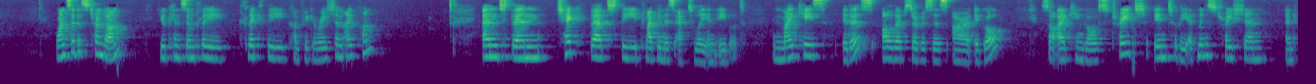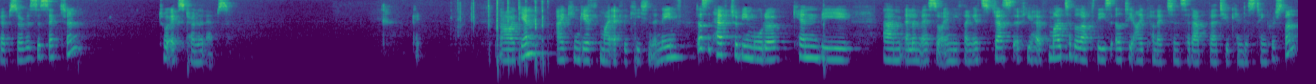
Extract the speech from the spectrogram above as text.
Once it is turned on, you can simply click the configuration icon and then check that the plugin is actually enabled. In my case, it is. All web services are a go. So I can go straight into the administration and web services section to external apps. Okay. Now again, I can give my application a name. Doesn't have to be Moodle, can be um, LMS or anything. It's just if you have multiple of these LTI connections set up that you can distinguish them.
